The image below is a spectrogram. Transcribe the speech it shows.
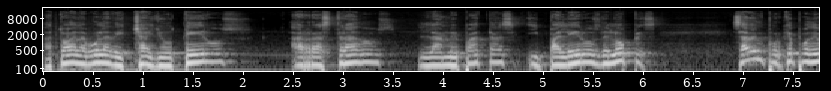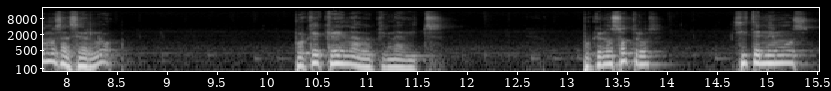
a toda la bola de chayoteros arrastrados lamepatas y paleros de López. ¿Saben por qué podemos hacerlo? ¿Por qué creen adoctrinaditos? Porque nosotros sí tenemos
